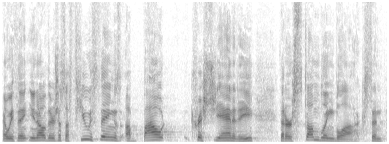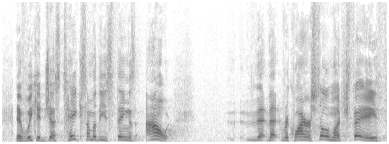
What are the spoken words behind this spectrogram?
and we think, you know, there's just a few things about Christianity that are stumbling blocks. And if we could just take some of these things out that, that require so much faith,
